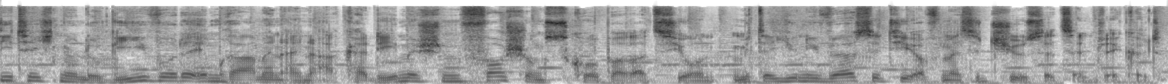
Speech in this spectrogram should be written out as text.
Die Technologie wurde im Rahmen einer akademischen Forschungskooperation mit der University of Massachusetts entwickelt.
